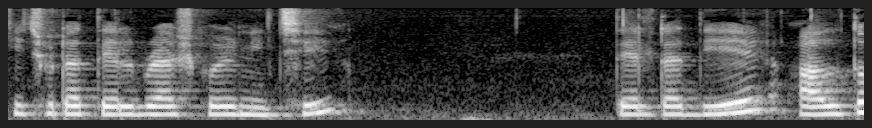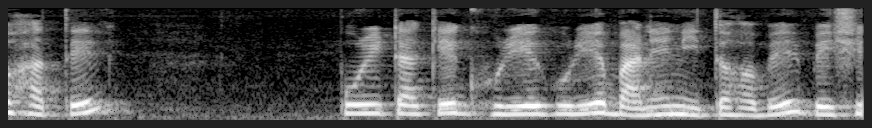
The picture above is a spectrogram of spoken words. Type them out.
কিছুটা তেল ব্রাশ করে নিচ্ছি। তেলটা দিয়ে আলতো হাতে পুরিটাকে ঘুরিয়ে ঘুরিয়ে বানিয়ে নিতে হবে। বেশি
